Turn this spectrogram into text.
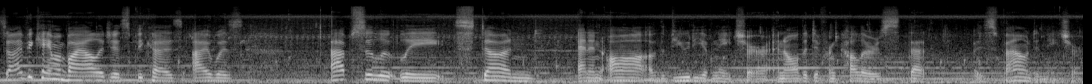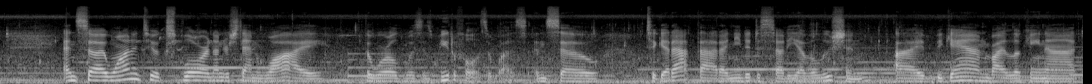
So I became a biologist because I was absolutely stunned and in awe of the beauty of nature and all the different colors that is found in nature. And so I wanted to explore and understand why the world was as beautiful as it was. And so to get at that, I needed to study evolution. I began by looking at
